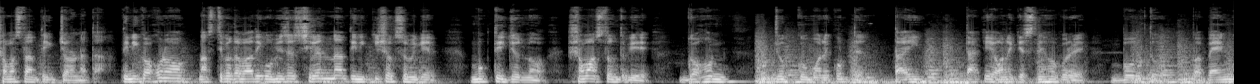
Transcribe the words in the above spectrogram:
সমাজতান্ত্রিক জননেতা। তিনি কখনো নাস্তিকতাবাদী অভিযোগ ছিলেন না, তিনি কৃষক শ্রমিকের মুক্তির জন্য সমাজতন্ত্রকে গ্রহণযোগ্য মনে করতেন। তাই তাকে অনেকে স্নেহ করে বলতো বা ব্যঙ্গ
